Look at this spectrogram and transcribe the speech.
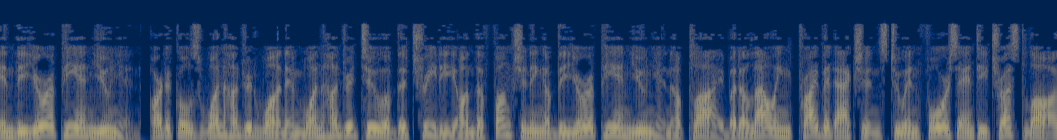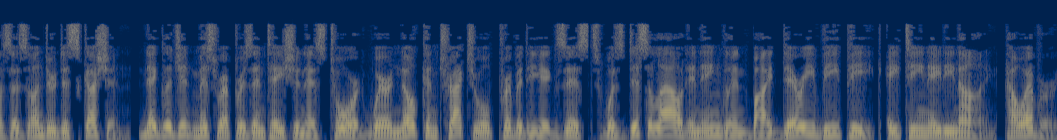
In the European Union, Articles 101 and 102 of the Treaty on the Functioning of the European Union apply but allowing private actions to enforce antitrust laws is under discussion. Negligent misrepresentation as tort where no contractual privity exists was disallowed in England by Derry v Peek 1889. However,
